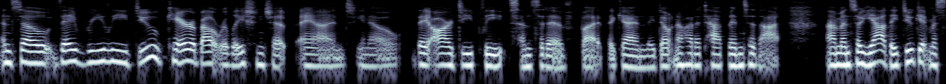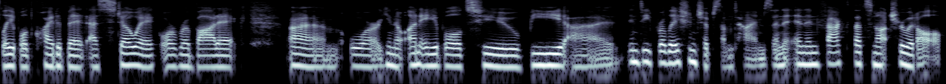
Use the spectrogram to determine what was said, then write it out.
and so they really do care about relationship and, you know, they are deeply sensitive, but again, they don't know how to tap into that. Um, and so, yeah, they do get mislabeled quite a bit as stoic or robotic um, or, you know, unable to be uh, in deep relationships sometimes. And, and in fact, that's not true at all.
